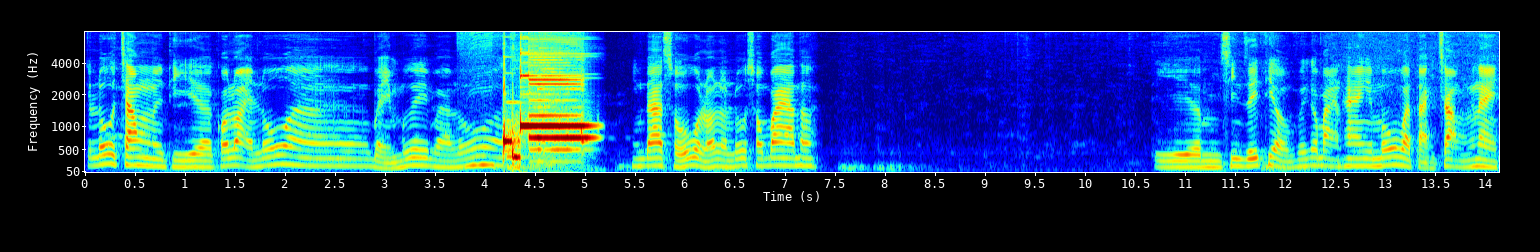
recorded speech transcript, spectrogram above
cái lỗ trong này thì à, có loại lỗ à, 70 và lỗ nhưng đa số của nó là lỗ 63 thôi. Thì ờ, mình xin giới thiệu với các bạn hai cái mẫu và tải trọng như này.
